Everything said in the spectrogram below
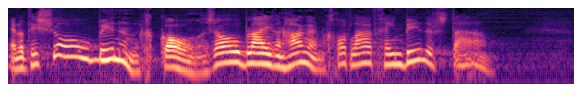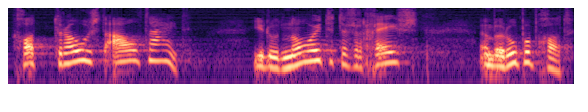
En dat is zo binnengekomen, zo blijven hangen. God laat geen bidder staan. God troost altijd. Je doet nooit te vergeefs een beroep op God.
